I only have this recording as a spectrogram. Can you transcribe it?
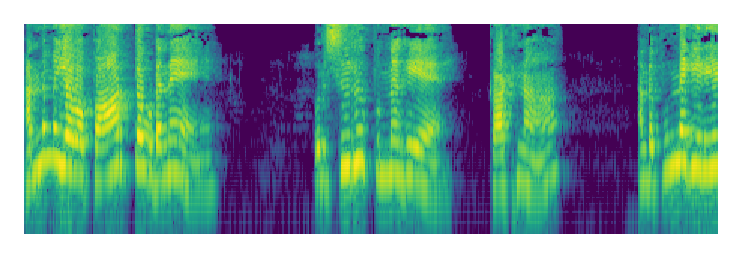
அன்னமையாவை பார்த்த உடனே ஒரு சிறு புன்னகைய காட்டினா அந்த புன்னகையிலேயே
